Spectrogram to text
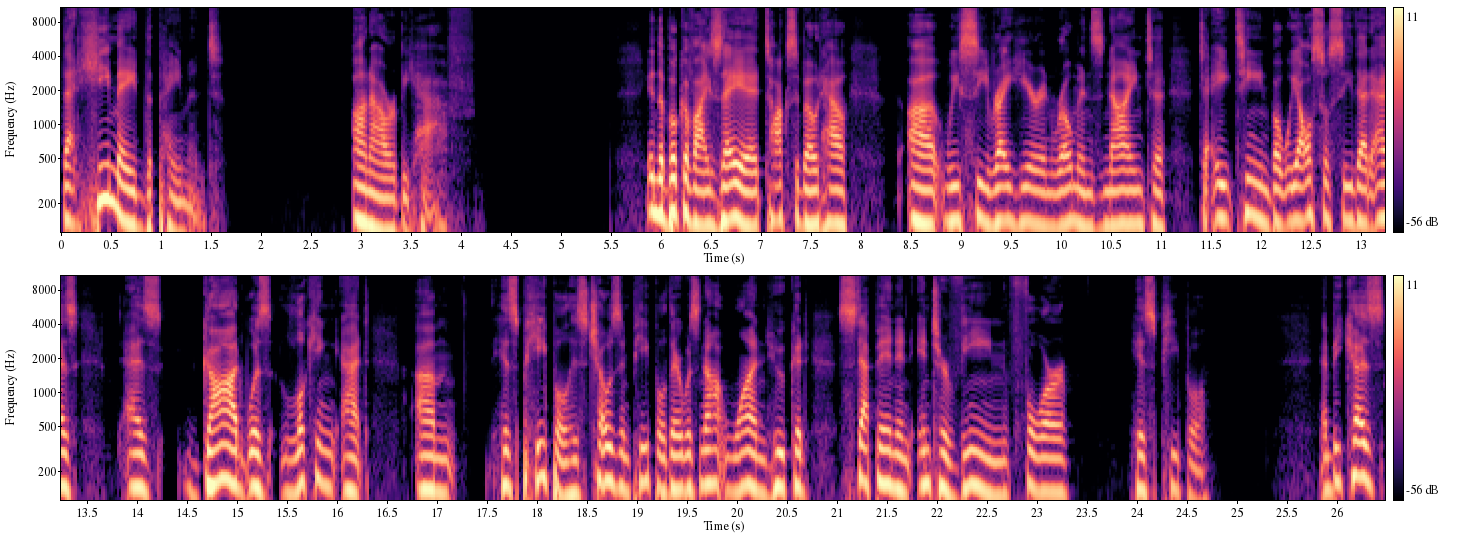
that he made the payment on our behalf. In the book of Isaiah, it talks about how uh, we see right here in Romans 9 to, to 18, but we also see that as, as God was looking at um, his people, his chosen people, there was not one who could step in and intervene for his people. And because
